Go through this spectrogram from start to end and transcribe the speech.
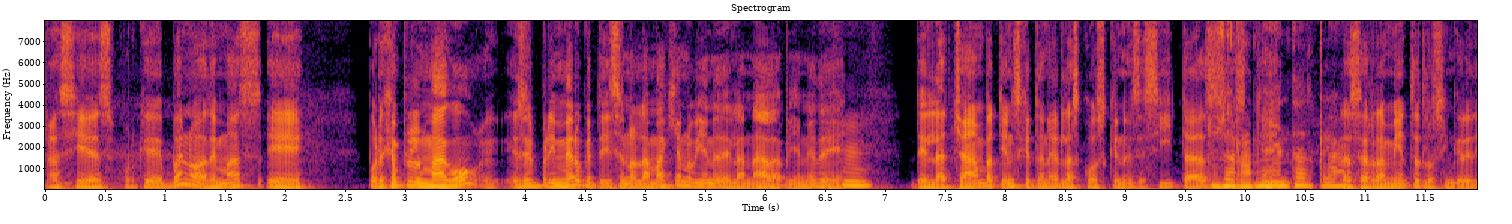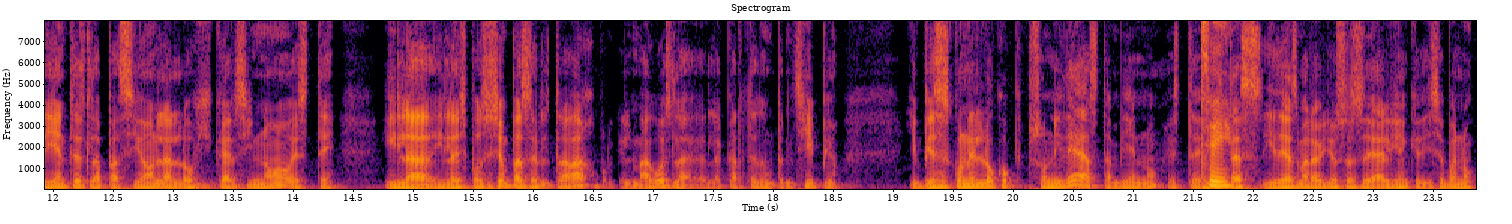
Así es, porque bueno, además, eh, por ejemplo, el mago eh, es el primero que te dice, no, la magia no viene de la nada, viene de. De la chamba, tienes que tener las cosas que necesitas. Tus este, herramientas, claro. Las herramientas, los ingredientes, la pasión, la lógica, si no, este, y la, y la disposición para hacer el trabajo, porque el mago es la, la carta de un principio. Y empiezas con el loco, que pues, son ideas también, ¿no? Este, Sí. Estas ideas maravillosas de alguien que dice, bueno,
